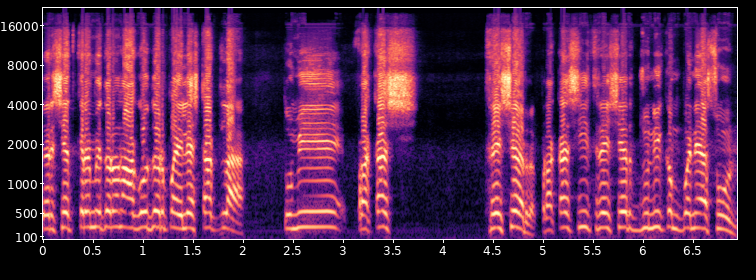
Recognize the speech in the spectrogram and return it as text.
तर शेतकरी मित्रांनो अगोदर पहिल्या स्टार्टला तुम्ही प्रकाश थ्रेशर प्रकाश ही थ्रेशर जुनी कंपनी असून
